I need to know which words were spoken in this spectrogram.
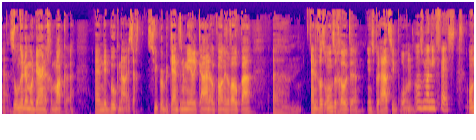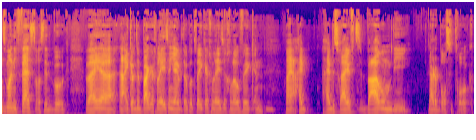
Ja, zonder de moderne gemakken. En dit boek nou, is echt super bekend in Amerika en ook wel in Europa. Ehm, en het was onze grote inspiratiebron. ons manifest. Ons manifest was dit boek. Wij, eh, nou, ik heb het een paar keer gelezen en jij hebt het ook wel twee keer gelezen, geloof ik. En nou ja, hij, hij beschrijft waarom hij naar de bossen trok.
